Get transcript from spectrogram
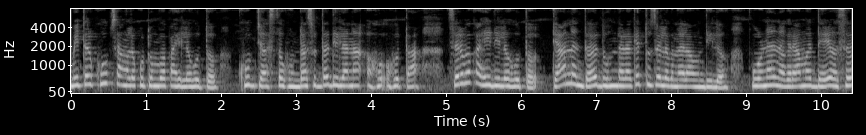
मी तर खूप चांगलं कुटुंब पाहिलं होतं. खूप जास्त हुंडासुद्धा दिला ना हो होता. सर्व काही दिलं होतं. त्यानंतर धूमधडाक्यात तुझं लग्न लावून दिलं. पूर्ण नगरामध्ये असं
